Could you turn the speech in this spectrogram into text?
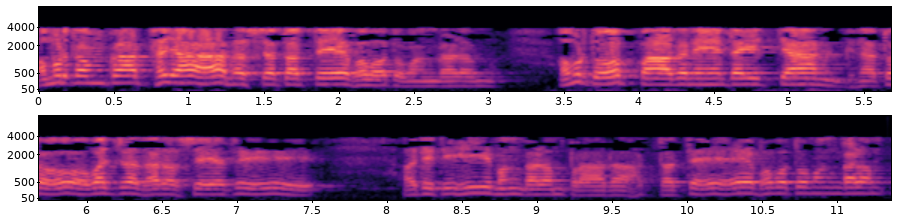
ಅಮೃತಂ ಪ್ರಾರ್ಥಯ ನಸ್ಯ ತತ್ತೇ ಭವತು ಮಂಗಳಂ. ಅಮೃತೋತ್ಪಾದನೆ ದೈತ್ಯಾನ್ ಘ್ನತೋ ವಜ್ರಧರಸ್ಯಯತೆ. ಅತಿಥಿ ಮಂಗಳಂ ಪ್ರಾದ ತತ್ತೇ ಭವತು ಮಂಗಳಂ.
